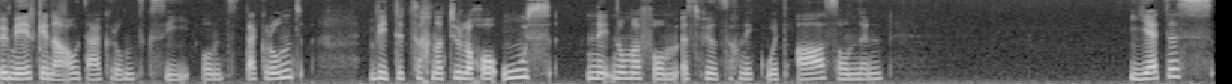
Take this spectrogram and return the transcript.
bei mir genau der Grund gewesen. Und der Grund weitet sich natürlich auch aus, nicht nur vom «es fühlt sich nicht gut an», sondern jedes,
